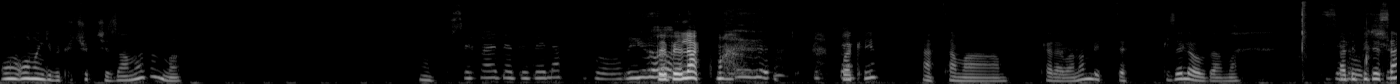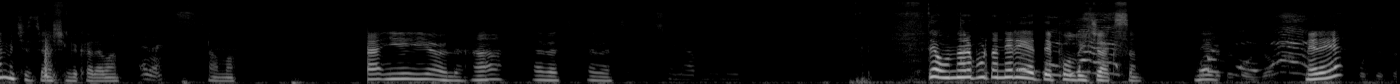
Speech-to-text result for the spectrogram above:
O- Onun gibi küçük çiz anladın mı? Bu sefer de bebelak gibi oluyor. Bebelak mı? Bakayım. Ha tamam. Karavanın bitti. Güzel oldu ama. Güzel Hadi bir de şimdi. sen mi çizeceksin şimdi karavan? Evet. Tamam. Ha, iyi iyi öyle. Ha, evet evet. Selamünaleyküm. De onları burada nereye depolayacaksın? Ne, Poşete koyacağım. nereye? Poşete.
